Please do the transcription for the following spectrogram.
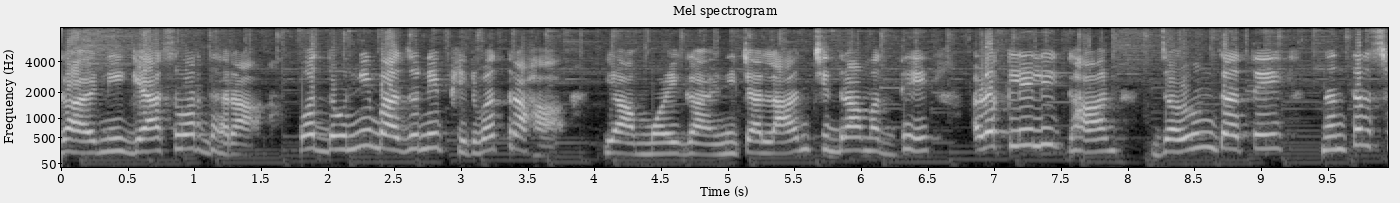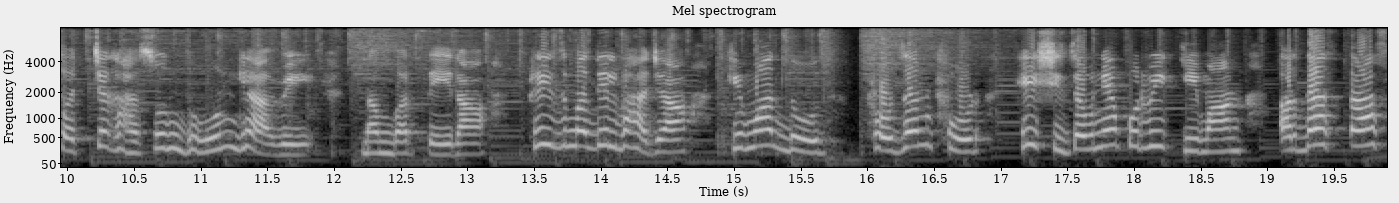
गाळणी गॅसवर धरा व दोन्ही बाजूने फिरवत राहा. यामुळे गाळणीच्या लहान छिद्रामध्ये अडकलेली घाण जळून जाते. नंतर स्वच्छ घासून धुवून घ्यावे. नंबर तेरा फ्रीजमधील भाज्या किंवा दूध फ्रोझन फूड हे शिजवण्यापूर्वी किमान अर्धा तास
